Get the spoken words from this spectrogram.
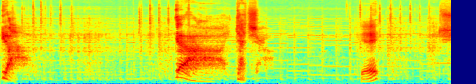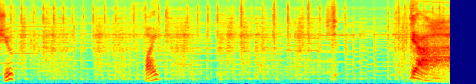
Yeah. Yeah. Gotcha. Okay. Shoot. Fight. Yeah.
